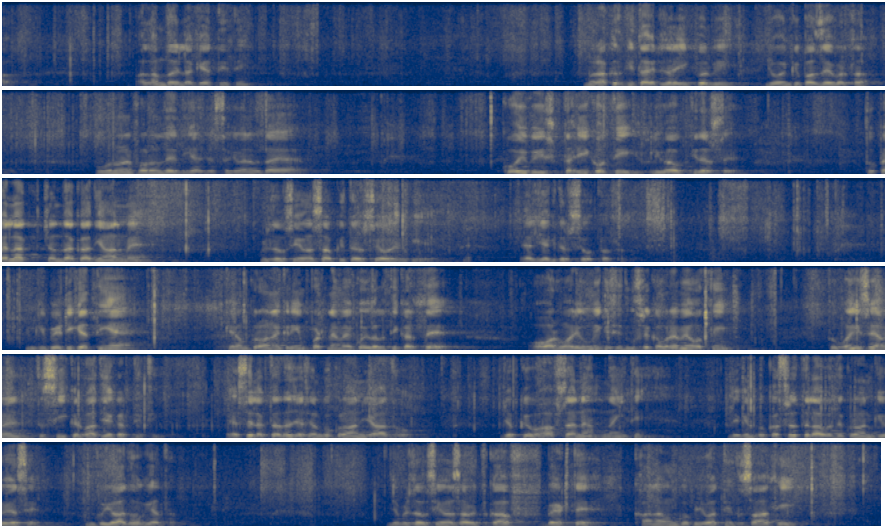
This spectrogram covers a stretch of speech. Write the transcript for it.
الحمد للہ کہتی تھیں۔ مراکز کی تحریک پر بھی جو ان کے پاس زیور تھا، وہ انہوں نے فوراً دے دیا، جیسا کہ میں نے بتایا۔ ہے کوئی بھی تحریک ہوتی، خلیفہ وقت کی طرف سے تو پہلا چندہ قادیان میں مرزا وسیم صاحب کی طرف سے اور ان کی اہلیہ کی طرف سے ہوتا تھا۔ ان کی بیٹی کہتی ہیں کہ ہم قرآن کریم پڑھنے میں کوئی غلطی کرتے اور ہماری امی کسی دوسرے کمرے میں ہوتی تو وہیں سے ہمیں تصحیح کروا دیا کرتی تھی۔ ایسے لگتا تھا جیسے ان کو قرآن یاد ہو جبکہ وہ حافظہ نہیں تھیں۔ لیکن وہ کثرت تلاوت قرآن کی وجہ سے ان کو یاد ہو گیا تھا۔ جب مرزا وسیم صاحب اتکاف بیٹھتے، کھانا ان کو بھجواتی تو ساتھ ہی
